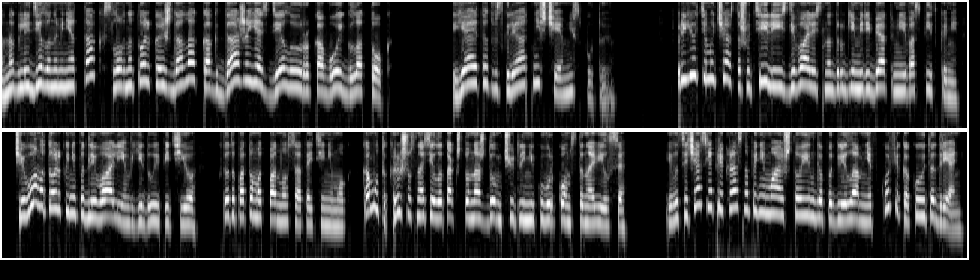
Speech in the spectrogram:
Она глядела на меня так, словно только и ждала, когда же я сделаю роковой глоток. Я этот взгляд ни с чем не спутаю. В приюте мы часто шутили и издевались над другими ребятами и воспитками. Чего мы только не подливали им в еду и питье. Кто-то потом от поноса отойти не мог. Кому-то крышу сносило так, что наш дом чуть ли не кувырком становился. И вот сейчас я прекрасно понимаю, что Инга подлила мне в кофе какую-то дрянь.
